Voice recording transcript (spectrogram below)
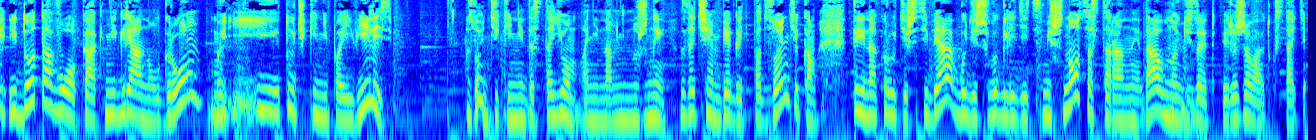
И до того, как не грянул гром, мы, и, и тучки не появились, Зонтики не достаем, они нам не нужны. Зачем бегать под зонтиком? Ты накрутишь себя, будешь выглядеть смешно со стороны, да, многие за это переживают, кстати.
